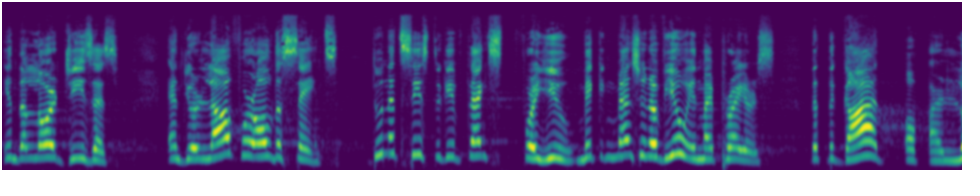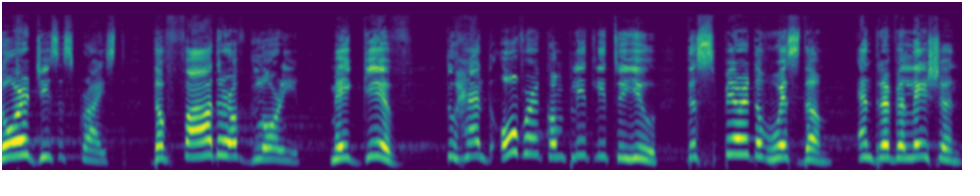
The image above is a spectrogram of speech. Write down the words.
in the Lord Jesus and your love for all the saints, do not cease to give thanks for you, making mention of you in my prayers, that the God of our Lord Jesus Christ, the Father of glory, may give to hand over completely to you the spirit of wisdom and revelation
